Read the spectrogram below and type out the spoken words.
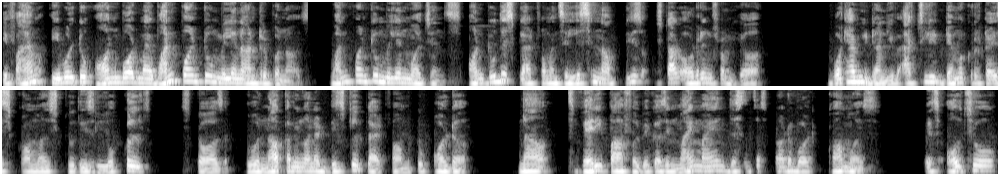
if I'm able to onboard my 1.2 million entrepreneurs, 1.2 million merchants onto this platform and say, listen now, please start ordering from here. What have you done? You've actually democratized commerce to these local stores who are now coming on a digital platform to order. Now, it's very powerful because in my mind, this is just not about commerce. It's also,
